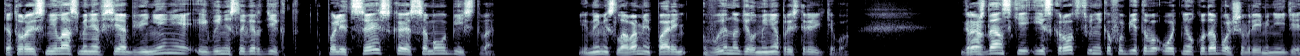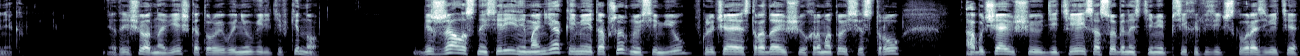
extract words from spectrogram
которая сняла с меня все обвинения и вынесла вердикт «полицейское самоубийство». Иными словами, парень вынудил меня пристрелить его. Гражданский иск родственников убитого отнял куда больше времени и денег. Это еще одна вещь, которую вы не увидите в кино. Безжалостный серийный маньяк имеет обширную семью, включая страдающую хромотой сестру, обучающую детей с особенностями психофизического развития.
